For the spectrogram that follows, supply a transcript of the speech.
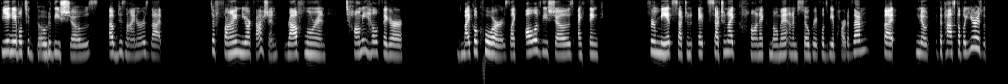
Being able to go to these shows of designers that define New York fashion, Ralph Lauren, Tommy Hilfiger, Michael Kors, like all of these shows, I think for me it's such an it's such an iconic moment and I'm so grateful to be a part of them. But you know, the past couple years with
